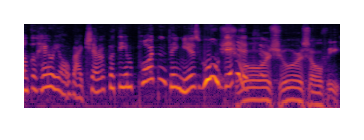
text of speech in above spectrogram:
Uncle Harry, all right, Sheriff, but the important thing is who did it. Sure, sure, Sophie.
